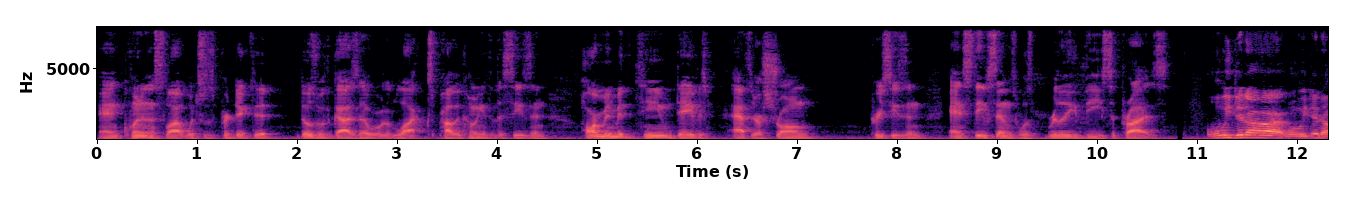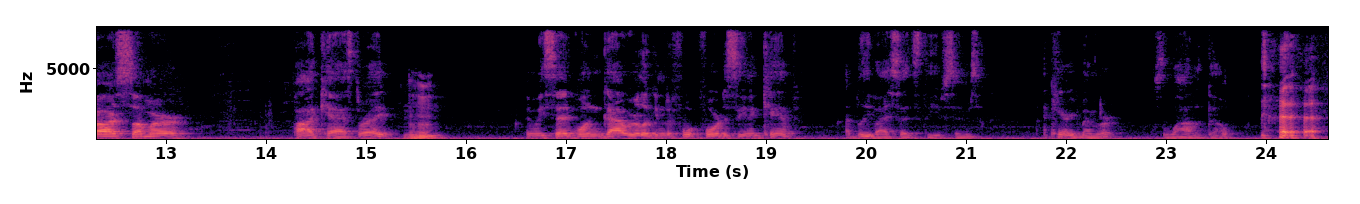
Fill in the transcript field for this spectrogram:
and Quinn in the slot, which was predicted. Those were the guys that were the locks probably coming into the season. Harmon made the team. Davis after a strong preseason, and Steve Sims was really the surprise. When we did our when we did our summer podcast, right? Mm-hmm. And we said one guy we were looking to for, forward to seeing in camp. I believe I said Steve Sims. I can't remember. It was a while ago.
